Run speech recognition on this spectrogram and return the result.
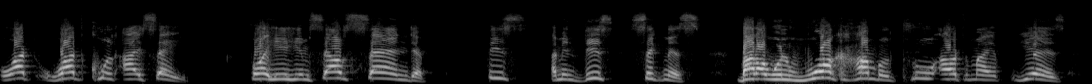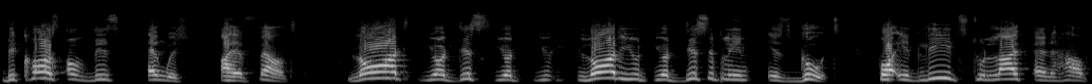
what what could I say? For he himself sent this, I mean, this sickness, but I will walk humble throughout my years because of this anguish I have felt. Lord, your dis your you Lord, you, your discipline is good, for it leads to life and health.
